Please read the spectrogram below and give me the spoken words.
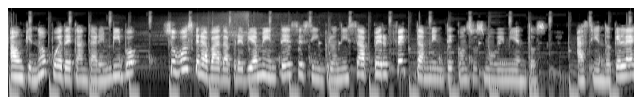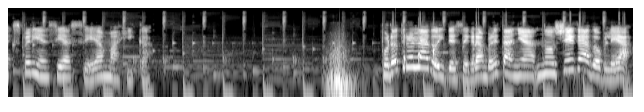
Aunque no puede cantar en vivo, su voz grabada previamente se sincroniza perfectamente con sus movimientos, haciendo que la experiencia sea mágica. Por otro lado y desde Gran Bretaña nos llega AA,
